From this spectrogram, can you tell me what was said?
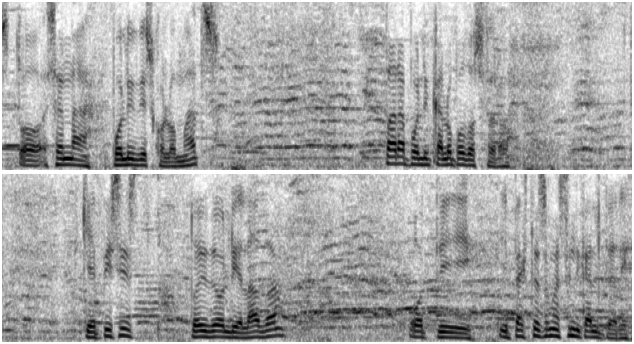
στο, σε ένα πολύ δύσκολο μάτς πάρα πολύ καλό ποδόσφαιρο. Και επίσης το είδε όλη η Ελλάδα ότι οι παίκτες μας είναι οι καλύτεροι.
